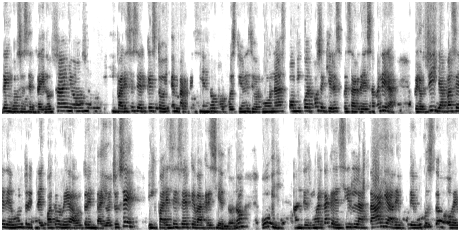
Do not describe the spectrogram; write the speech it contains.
tengo 62 años y parece ser que estoy embarqueciendo por cuestiones de hormonas o mi cuerpo se quiere expresar de esa manera. Pero sí, ya pasé de un 34B a un 38C y parece ser que va creciendo, ¿no? Uy, antes muerta que decir la talla de, de busto o de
